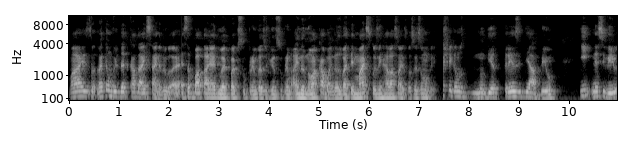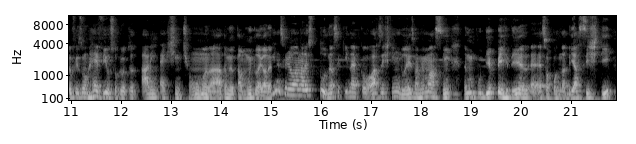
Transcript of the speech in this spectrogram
Mas vai ter um vídeo dedicado a isso ainda, viu, galera? Essa batalha aí do Eco Eco Supremo versus o Gigante Supremo ainda não acabou. Ainda vai ter mais coisa em relação a isso, vocês vão ver. Chegamos no dia 13 de abril e nesse vídeo eu fiz um review sobre o episódio Alien Extinction. Mano, a thumbnail tá muito legal, né? E nesse vídeo eu analiso tudo, né? Isso aqui na época eu assisti em inglês, mas mesmo assim eu não podia perder essa oportunidade de assistir,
